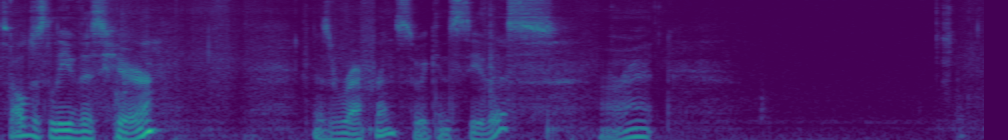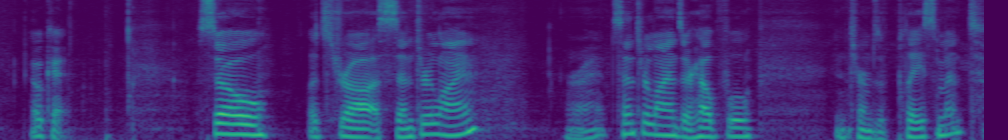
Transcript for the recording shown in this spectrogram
So I'll just leave this here as reference so we can see this. All right. Okay. So let's draw a center line. All right. Center lines are helpful in terms of placement.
